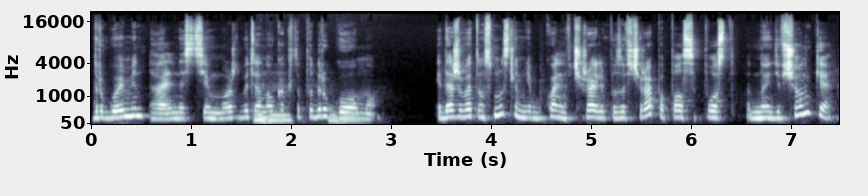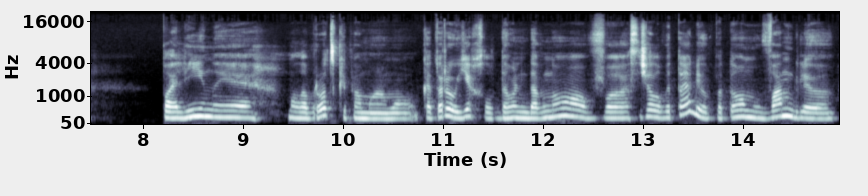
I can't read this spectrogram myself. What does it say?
другой ментальности, может быть, оно mm-hmm. как-то по-другому. Mm-hmm. И даже в этом смысле мне буквально вчера или позавчера попался пост одной девчонки, Полины Малобродской, по-моему, которая уехала довольно давно в, сначала в Италию, потом в Англию.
